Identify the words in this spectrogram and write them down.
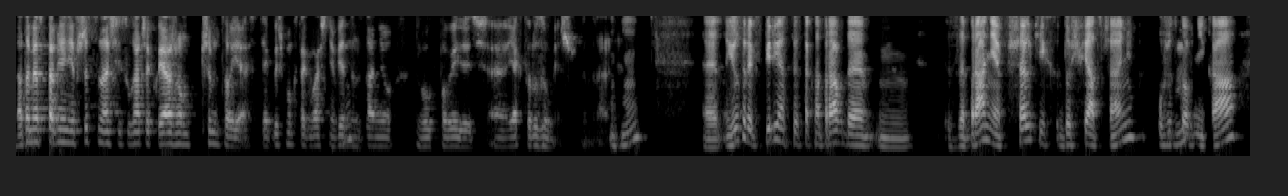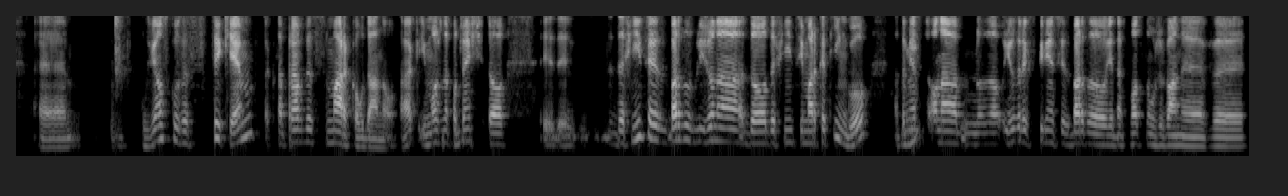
Natomiast pewnie nie wszyscy nasi słuchacze kojarzą, czym to jest. Jakbyś mógł tak właśnie w jednym mhm. zdaniu, dwóch powiedzieć, jak to rozumiesz generalnie. Mhm. User experience to jest tak naprawdę mm, zebranie wszelkich doświadczeń użytkownika w związku ze stykiem tak naprawdę z marką daną, tak? I można po części to y, y, definicja jest bardzo zbliżona do definicji marketingu, natomiast ona no, no, user experience jest bardzo jednak mocno używany w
